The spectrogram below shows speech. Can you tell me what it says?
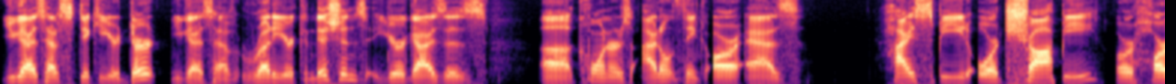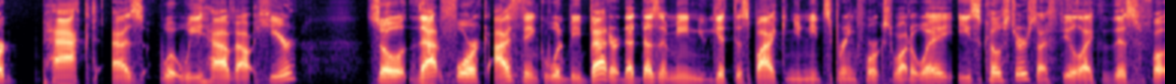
You guys have stickier dirt. You guys have ruddier conditions. Your guys' uh, corners, I don't think, are as high speed or choppy or hard packed as what we have out here. So that fork, I think, would be better. That doesn't mean you get this bike and you need spring forks right away. East Coasters, I feel like this fo-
